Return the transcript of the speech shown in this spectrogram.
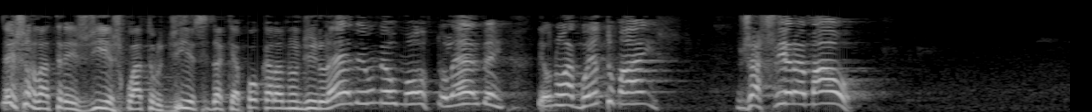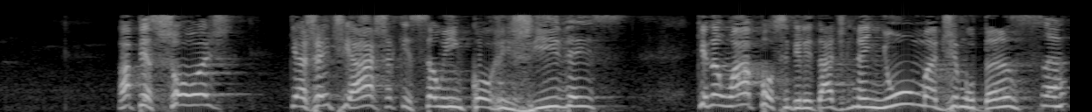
Deixa lá três dias, quatro dias, se daqui a pouco ela não diz: levem o meu morto, levem, eu não aguento mais, já cheira mal. Há pessoas que a gente acha que são incorrigíveis, que não há possibilidade nenhuma de mudança.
